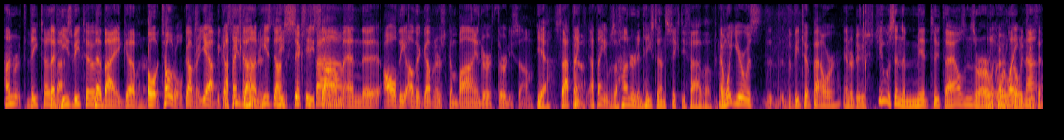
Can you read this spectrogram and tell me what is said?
Hundredth veto That by- he's vetoed? No, by a governor. Oh, total governor, yeah, because he's done 100. he's done He's sixty 65. some, and the, all the other governors combined are thirty some. yeah. So I think I think it was hundred, and he's done sixty-five of them. And what year was the, the veto power introduced? It was in the mid two thousands or early Okay, or late early ni-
